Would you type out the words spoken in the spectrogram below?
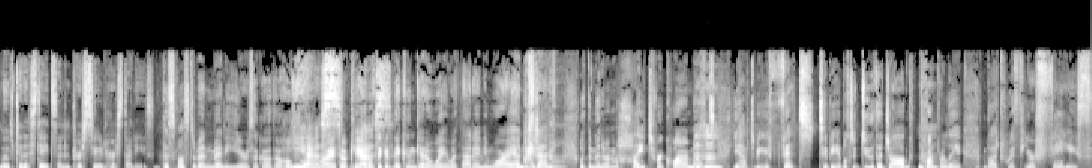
moved to the States and pursued her studies. This must have been many years ago, though. Hopefully, Yes, right? Okay. I don't think if they can get away with that anymore. I understand with the minimum height requirement, Mm-hmm. you have to be fit to be able to do the job properly. But with your face,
